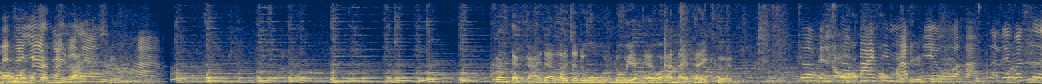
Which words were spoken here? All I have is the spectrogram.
แต่จะมันก็ยากจะกมีว่าหลันิดกนึงเชื่อมค่ะ เครื่องแต่งกายเนี่ยเราจะดูดูยังไงว่าอันไหนไทยเขิน เสื้อเป็นเสื้อป้ายที่มัดเอวอะค่ะ จะเรียกว่าเสื้อ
